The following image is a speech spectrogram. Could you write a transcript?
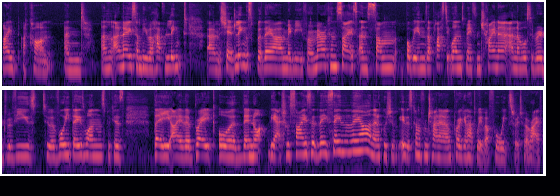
I, I can't and and I know some people have linked, um, shared links, but they are maybe from American sites and some bobbins are plastic ones made from China and I've also read reviews to avoid those ones because they either break or they're not the actual size that they say that they are. And then of course, if it's coming from China, I'm probably gonna have to wait about four weeks for it to arrive.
